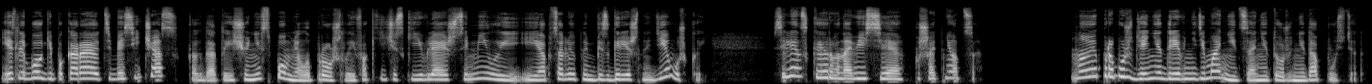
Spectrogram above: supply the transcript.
Если боги покарают тебя сейчас, когда ты еще не вспомнила прошлое и фактически являешься милой и абсолютно безгрешной девушкой, вселенское равновесие пошатнется. Но и пробуждение древней демоницы они тоже не допустят.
